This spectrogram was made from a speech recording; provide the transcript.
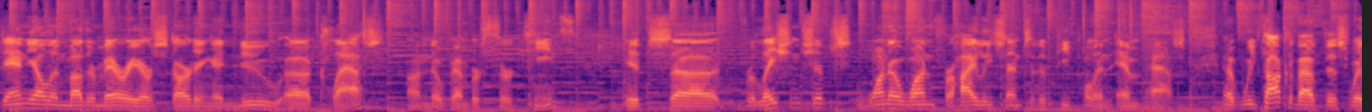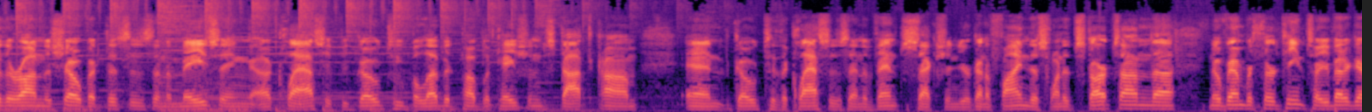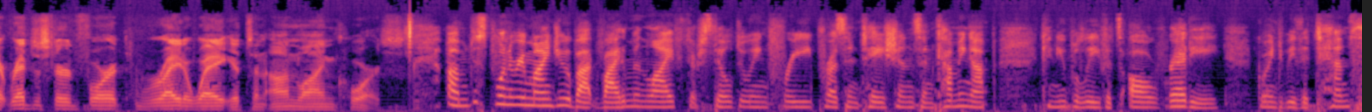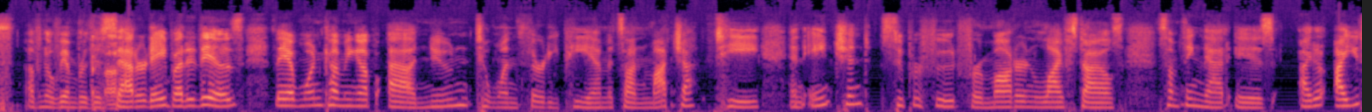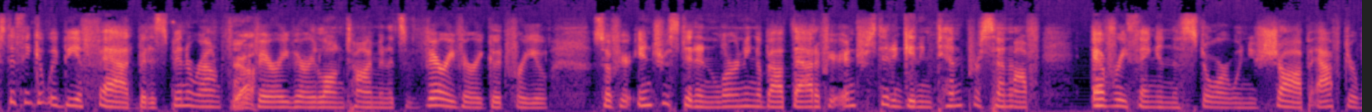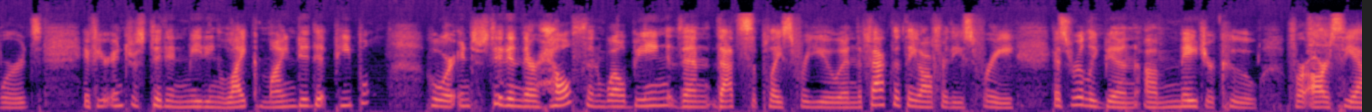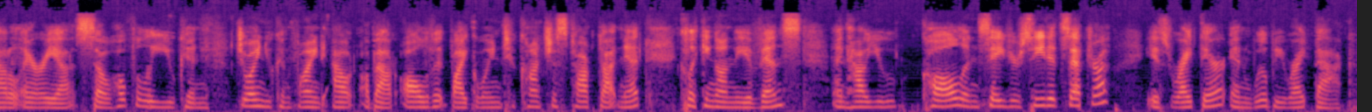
Danielle and Mother Mary are starting a new uh, class on November 13th. It's uh, Relationships 101 for Highly Sensitive People and Empaths. Uh, we talked about this with her on the show, but this is an amazing uh, class. If you go to belovedpublications.com and go to the classes and events section, you're going to find this one. It starts on uh, November 13th, so you better get registered for it right away. It's an online course. Um, just want to remind you about Vitamin Life. They're still doing free presentations and coming up. Can you believe it's already going to be the 10th of November this Saturday? But it is. They have one coming up uh, noon to 1:30 p.m. It's on matcha tea, an ancient superfood for modern lifestyles. Something that is I don't. I used to think it would be a fad, but it's been around for Yeah. a very, very long time, and it's very, very good for you. So if you're interested in learning about that, if you're interested in getting 10% off everything in the store when you shop afterwards, if you're interested in meeting like-minded people who are interested in their health and well-being, then that's the place for you. And the fact that they offer these free has really been a major coup for our Seattle area. So hopefully you can join. You can find out about all of it by going to conscioustalk.net, clicking on the events, and how you call and save your seat, etc., is right there. And we'll be right back.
